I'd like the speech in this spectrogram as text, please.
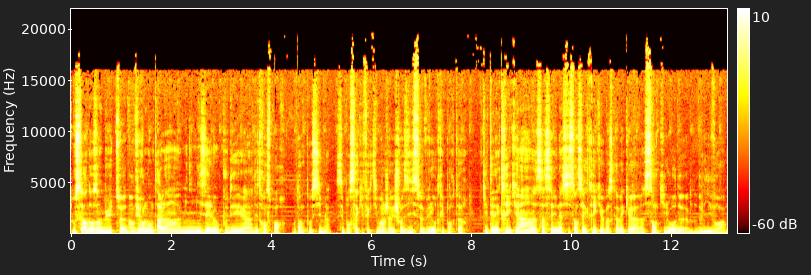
Tout ça dans un but euh, environnemental, hein, minimiser le coût euh, des, transports autant que possible. C'est pour ça qu'effectivement j'avais choisi ce vélo triporteur qui est électrique. Hein. Ça c'est une assistance électrique parce qu'avec 100 euh, kg de, livres,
